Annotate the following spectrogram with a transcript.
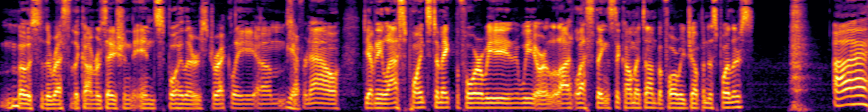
most of the rest of the conversation in spoilers directly. Um, Yeah. So for now, do you have any last points to make before we we or last things to comment on before we jump into spoilers? Uh,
